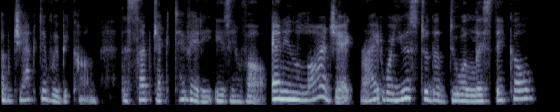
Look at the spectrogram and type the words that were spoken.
objective we become. The subjectivity is involved. And in logic, right, we're used to the dualistical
